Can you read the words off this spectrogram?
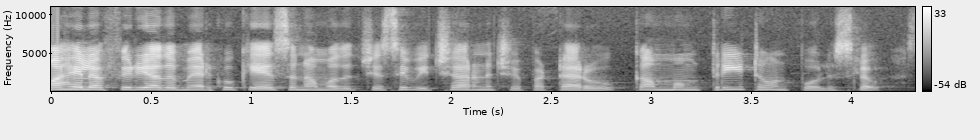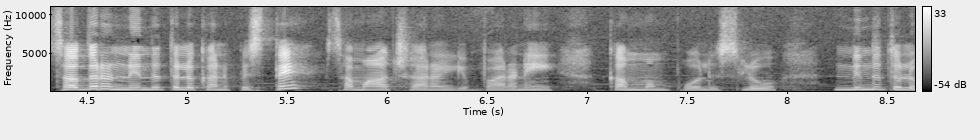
మహిళ ఫిర్యాదు మేరకు కేసు నమోదు చేసి విచారణ చేపట్టారు ఖమ్మం త్రీ టౌన్ పోలీసులు. సదరు నిందితులు కనిపిస్తే సమాచారం ఇవ్వాలని ఖమ్మం పోలీసులు నిందితుల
